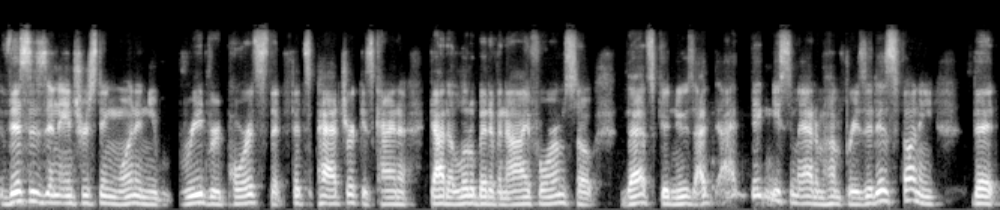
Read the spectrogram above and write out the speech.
this is an interesting one and you read reports that fitzpatrick has kind of got a little bit of an eye for him so that's good news i, I dig me some adam Humphries. it is funny that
